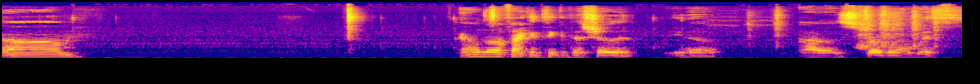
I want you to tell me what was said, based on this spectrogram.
Um, I don't know if I can think of a show that you know I was struggling with.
